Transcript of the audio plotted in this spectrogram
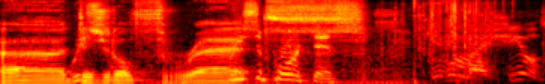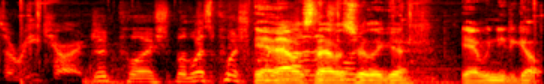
Uh, We- digital threat. We support this. Giving my shields a recharge. Good push, but let's push. Yeah, that was that was one. really good. Yeah, we need to go.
